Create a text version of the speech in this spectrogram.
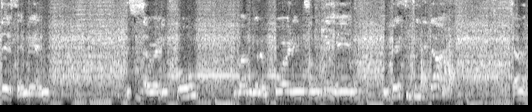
This and then this is already full. I'm probably gonna pour it in something and we're basically done. Done.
